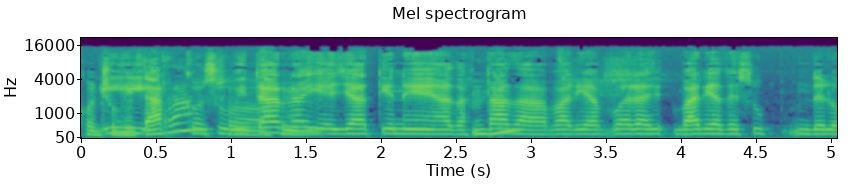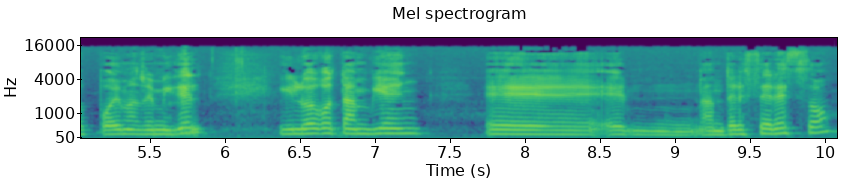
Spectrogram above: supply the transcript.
con su y- guitarra. Con su guitarra y ella tiene adaptadas varias, varias, varias de, sus, de los poemas de Miguel. Y luego también eh, Andrés Cerezo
